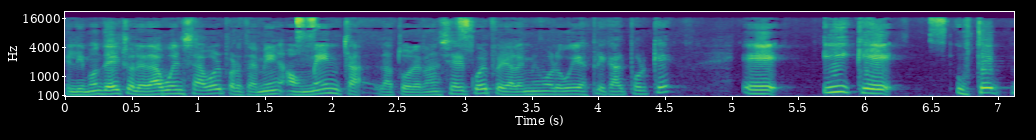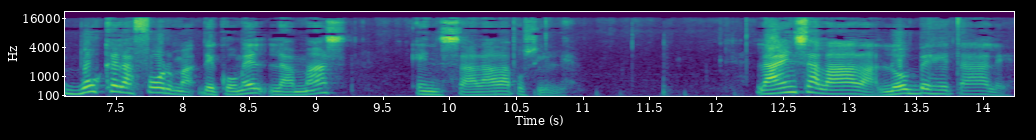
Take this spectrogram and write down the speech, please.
El limón de hecho le da buen sabor, pero también aumenta la tolerancia del cuerpo. Ya mismo le voy a explicar por qué. Eh, y que usted busque la forma de comer la más ensalada posible. La ensalada, los vegetales,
